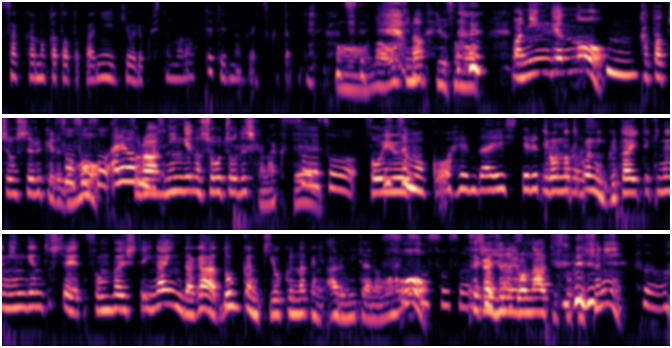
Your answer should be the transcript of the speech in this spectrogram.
作家の方とかに協力してもらって展覧会作ったみたいな感じで。大きなっていうその まあ人間のうん。形をしてるけれども、それは人間の象徴でしかなくてそうそう。そういうつもこう偏在してるいろんなところに具体的な人間として存在していないんだがどっかに記憶の中にあるみたいなものをそうそうそう世界中のいろんなアーティストと一緒に そう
